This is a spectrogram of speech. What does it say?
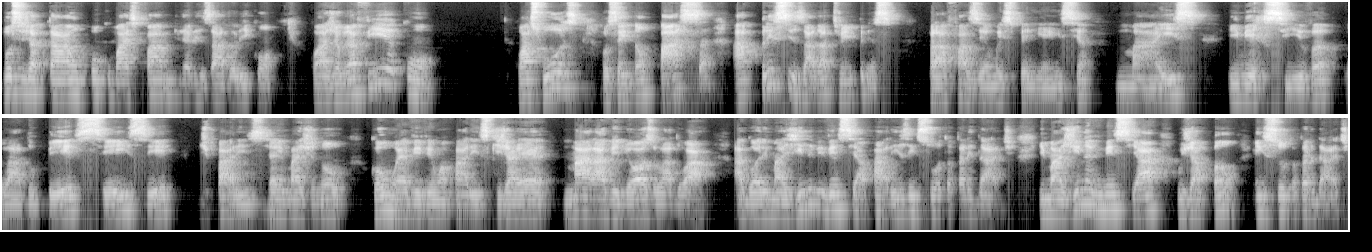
você já está um pouco mais familiarizado ali com, com a geografia, com com as ruas, você então passa a precisar da Trípolis para fazer uma experiência mais imersiva lá do B, C e Z de Paris. Já imaginou como é viver uma Paris que já é maravilhosa lá do A? Agora imagine vivenciar Paris em sua totalidade. Imagina vivenciar o Japão em sua totalidade.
